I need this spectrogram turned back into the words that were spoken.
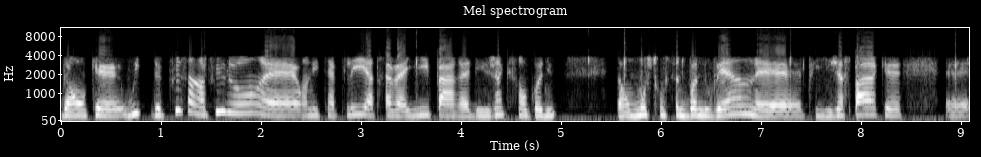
Donc euh, oui, de plus en plus là, euh, on est appelé à travailler par euh, des gens qui sont connus. Donc moi je trouve que c'est une bonne nouvelle. euh, puis j'espère que euh,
